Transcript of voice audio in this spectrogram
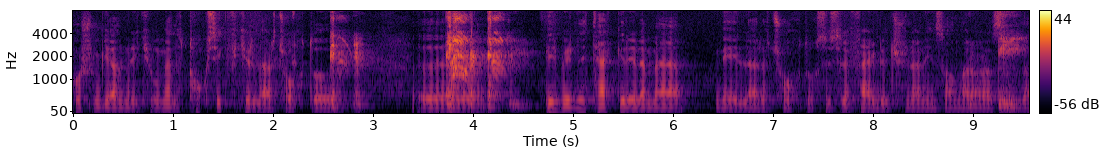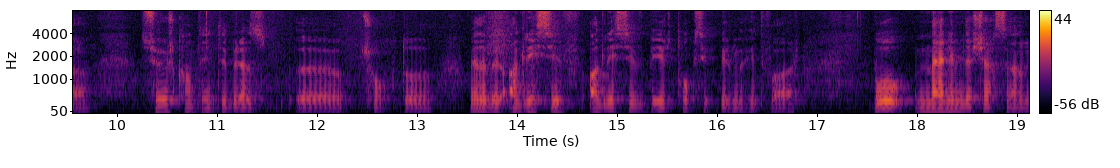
xoşum gəlmir ki, ümumiyyətlə toksik fikirlər çoxdur. Bir-birini təhqir eləmə meylləri çoxdur, xüsusilə fərqli düşünən insanlar arasında. Söyüş kontenti biraz ə, çoxdur. Və da bir aqressiv, aqressiv bir toksik bir mühit var. Bu mənim də şəxsən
